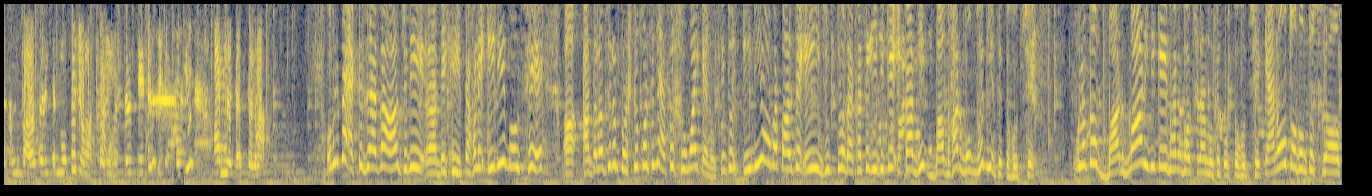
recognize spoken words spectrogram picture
আগামী বারো তারিখের মধ্যে জমা দেওয়ার নির্দেশ দিয়েছেন বিচারপতি অমৃতা সিনহা। অভিরূপা একটা জায়গা যদি দেখি, তাহলে ইডি বলছে আদালত যেন প্রশ্ন করছে যে এত সময় কেন? কিন্তু ইডিও আবার পাল্টে এই যুক্তিও দেখাচ্ছে ইডিকে একাধিক বাধার মধ্যে দিয়ে যেতে হচ্ছে। মূলত বারবার ইডিকে এইভাবে ভৎসনার মুখে পড়তে হচ্ছে। কেন তদন্ত স্লথ?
